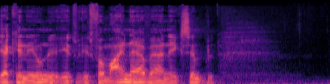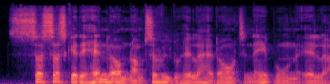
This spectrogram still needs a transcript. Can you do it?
jeg kan nævne et, et for mig nærværende eksempel, så, så skal det handle om, "Nå, men så vil du hellere have det over til naboen, eller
